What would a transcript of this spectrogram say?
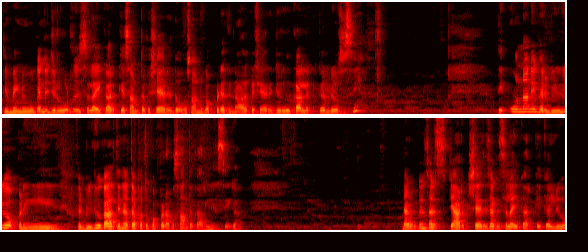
ਤੇ ਮੈਨੂੰ ਉਹ ਕਹਿੰਦੇ, ਜ਼ਰੂਰ ਤੁਸੀਂ ਸਿਲਾਈ ਕਰਕੇ ਸਾਨੂੰ ਤਾਂ ਕਸ਼ਹਿਰੇ ਦਿਓ, ਸਾਨੂੰ ਕੱਪੜਿਆਂ ਦੇ ਨਾਲ ਕਸ਼ਹਿਰੇ ਜ਼ਰੂਰ ਕਰ ਕਰ ਲਿਓ ਤੁਸੀਂ। ਤੇ ਉਹਨਾਂ ਨੇ ਫਿਰ ਵੀਡੀਓ ਆਪਣੀ, ਫਿਰ ਵੀਡੀਓ ਕਾਲ ਤੇ ਨਾ ਤਾਂ ਆਪਾਂ ਤੋਂ ਕੱਪੜਾ ਪਸੰਦ ਕਰ ਲਿਆ ਸੀਗਾ। ਨਾਲ ਉਹ ਕਹਿੰਦੇ ਸਾਡੇ ਚਾਰ ਕਸ਼ਹਿਰੇ ਸਾਡੇ ਸਿਲਾਈ ਕਰਕੇ ਘੱਲਿਓ।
